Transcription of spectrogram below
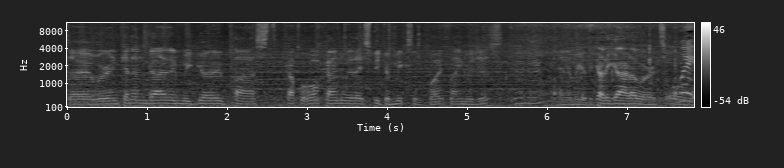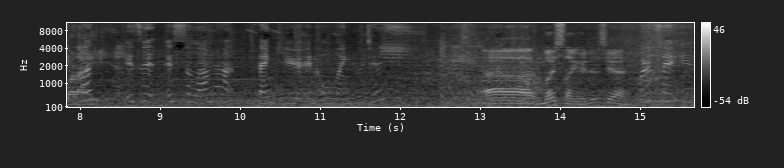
So we're in Kananga and we go past Kapuokan where they speak a mix of both languages. Mm-hmm. And then we get to Carigara where it's all Wait, what? Waray. Is it is salamat thank you in all languages? Uh, most languages, yeah. What is it in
